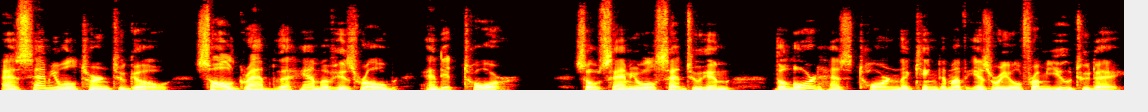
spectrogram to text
As Samuel turned to go, Saul grabbed the hem of his robe, and it tore. So Samuel said to him, The Lord has torn the kingdom of Israel from you today,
